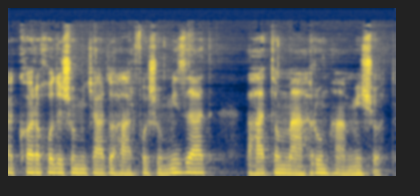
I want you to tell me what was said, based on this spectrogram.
و کار خودشو می‌کرد و حرفاشو می‌زد و حتی محروم هم می‌شد.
